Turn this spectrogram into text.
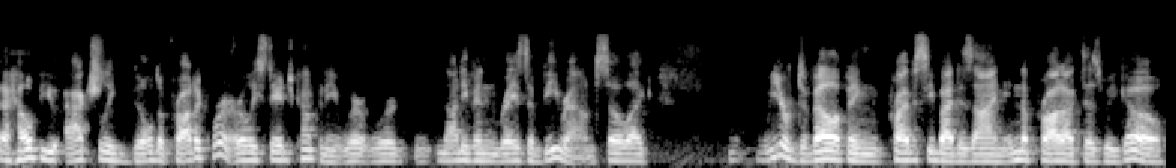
to help you actually build a product. We're an early stage company. We're, we're not even raised a B round. So like we are developing privacy by design in the product as we go.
